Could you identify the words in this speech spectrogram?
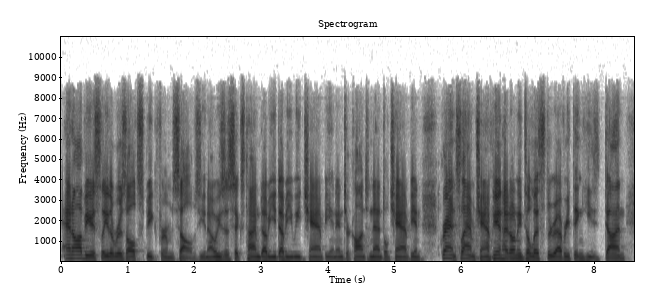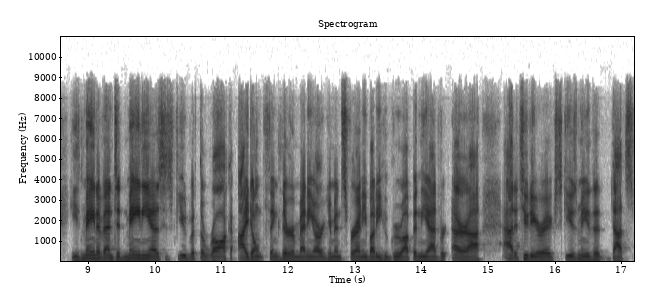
And obviously, the results speak for themselves. You know, he's a six time WWE champion, Intercontinental champion, Grand Slam champion. I don't need to list through everything he's done. He's main evented Manias, his feud with The Rock. I don't think there are many arguments for anybody who grew up in the adver- or, uh, Attitude Era, excuse me, that that's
